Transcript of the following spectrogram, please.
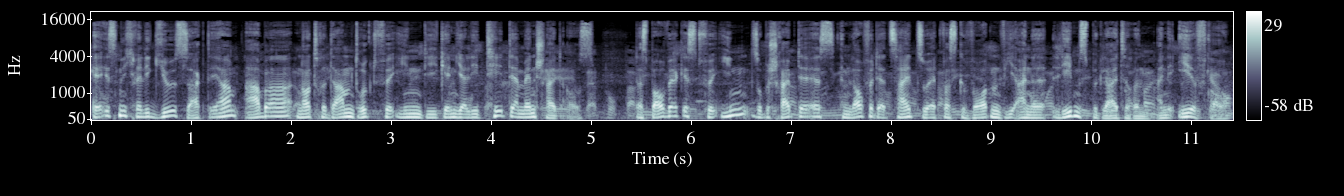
Er ist nicht religiös, sagt er, aber Notre Dame drückt für ihn die Genialität der Menschheit aus. Das Bauwerk ist für ihn, so beschreibt er es, im Laufe der Zeit so etwas geworden wie eine Lebensbegleiterin, eine Ehefrau.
